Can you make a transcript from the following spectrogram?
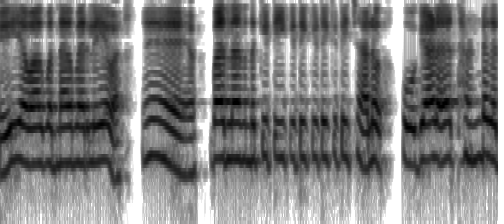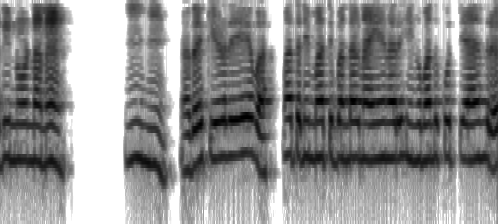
ಏಯ್ ಯಾವಾಗ ಬಂದಾಗ ಬರ್ಲಿ ಅವ? ಏ ಬಂದ್ಲಂದ ಕಿಟಿ ಕಿಟಿ ಕಿಟಿ ಕಿಟಿ ಚಾಲು. ಹೋಗ್ಯಾಳ ಥಂಡಗದಿ ನೋಡ್ ನಾನು. ಹ್ಮ್ ಹ್ಮ್, ಅದೇ ಕೇಳದೇವ ಮತ್ತೆ ನಿಮ್ಮ ಮತ್ತೆ ಬಂದಾಗ ನಾ ಏನಾರ ಹಿಂಗ ಬಂದು ಕೂತ್ಯ ಅಂದ್ರೆ,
